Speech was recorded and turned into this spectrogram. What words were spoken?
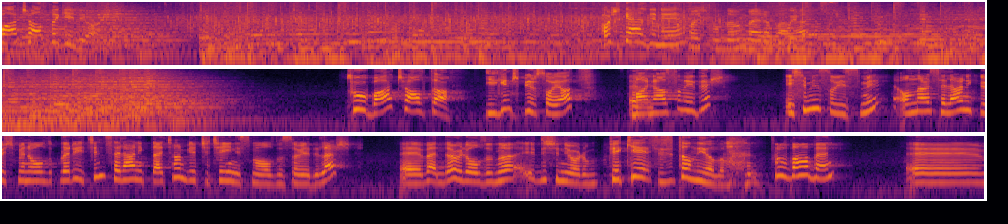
Tuğba Çalta geliyor. Hoş geldiniz. Hoş buldum, merhabalar. Buyurunuz. Tuğba Çalta. İlginç bir soyad. Evet. Manası nedir? Eşimin soy ismi, onlar Selanik göçmeni oldukları için Selanik'te açan bir çiçeğin ismi olduğu söylediler. Ee, ben de öyle olduğunu düşünüyorum. Peki sizi tanıyalım. Tuğba ben. Ee,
